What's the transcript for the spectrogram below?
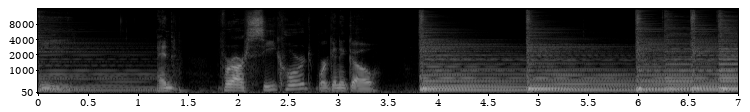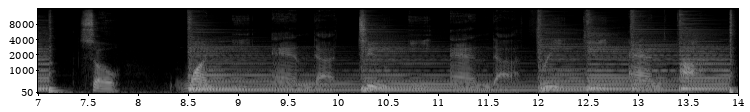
E. And for our C chord, we're going to go So one E and uh, two E and uh, three E and ah.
